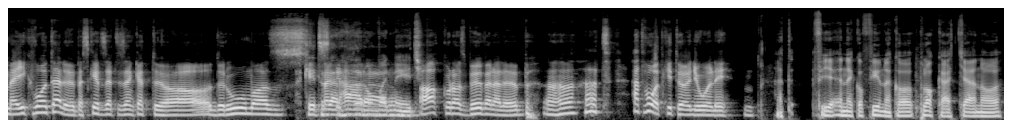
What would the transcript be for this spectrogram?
Melyik volt előbb? Ez 2012 a The Room, az... 2003 vagy 2003. 4. Akkor az bőven előbb. Aha, hát, hát volt kitől nyúlni. Hát figyelj, ennek a filmnek a plakátján a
